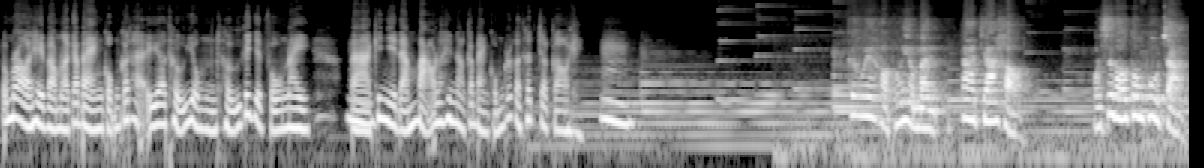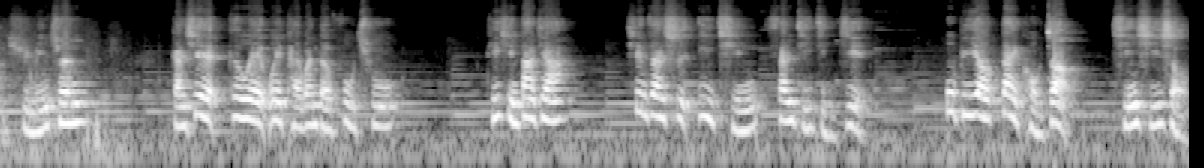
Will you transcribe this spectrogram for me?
đúng rồi hy vọng là các bạn cũng có thể thử dùng thử cái dịch vụ này và Ừ. khiết nhi đảm bảo là khi nào các bạn cũng rất là thích cho coi Ừ. 各位好朋友们，大家好，我是劳动部长许明春，感谢各位为台湾的付出。提醒大家，现在是疫情三级警戒，务必要戴口罩、勤洗手、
